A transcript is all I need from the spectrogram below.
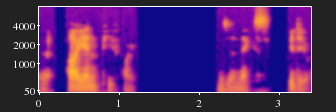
an INP file, in the next video.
